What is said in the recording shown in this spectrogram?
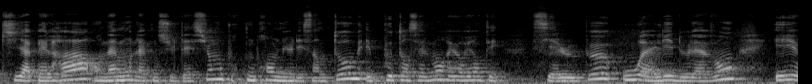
qui appellera en amont de la consultation pour comprendre mieux les symptômes et potentiellement réorienter. Si elle le peut, ou à aller de l'avant. Et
